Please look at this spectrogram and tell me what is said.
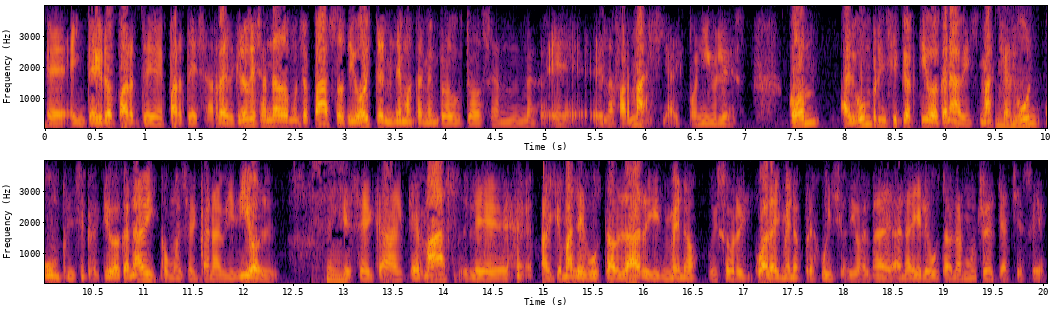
eh, e integro parte, parte de esa red. Creo que se han dado muchos pasos. Digo, hoy tenemos también productos en, eh, en la farmacia disponibles con algún principio activo de cannabis, más que algún, un principio activo de cannabis, como es el cannabidiol, que es el al que más le, al que más le gusta hablar y menos y sobre el cual hay menos prejuicios. Digo, a, nadie, le gusta hablar mucho de THC.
